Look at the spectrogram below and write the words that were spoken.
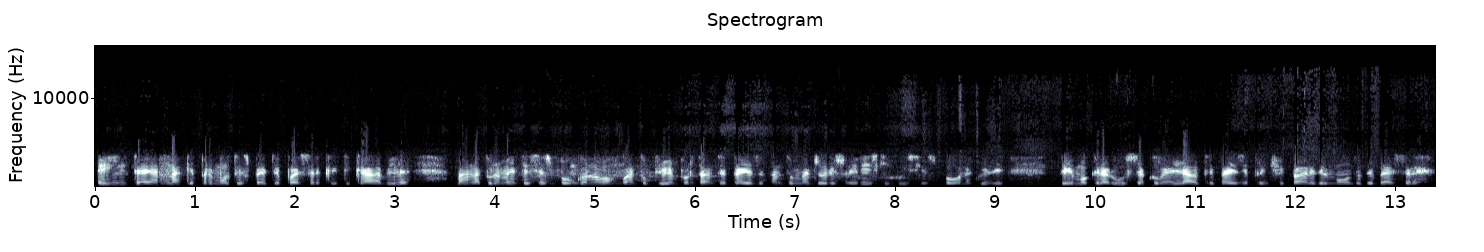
e interna che per molti aspetti può essere criticabile, ma naturalmente si espongono, quanto più è importante il paese, tanto maggiori sono i rischi cui si espone. Quindi temo che la Russia, come gli altri paesi principali del mondo, debba essere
